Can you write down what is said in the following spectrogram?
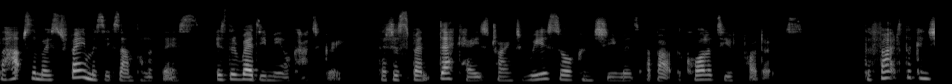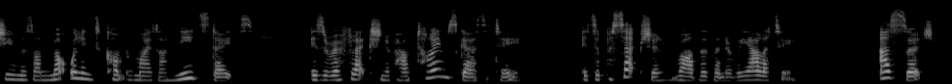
Perhaps the most famous example of this is the ready meal category that has spent decades trying to reassure consumers about the quality of products. The fact that consumers are not willing to compromise on need states is a reflection of how time scarcity is a perception rather than a reality. As such,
